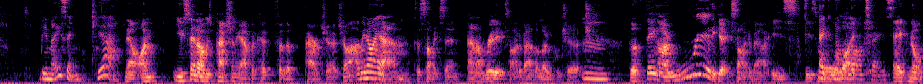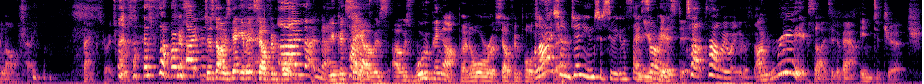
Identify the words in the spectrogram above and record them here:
It'd be amazing. Yeah. Now, I'm. You said I was passionately advocate for the parachurch. I, I mean, I am to some extent, and I'm really excited about the local church. Mm. The thing I really get excited about is is more Eggnog like lattes. eggnog latte. Thanks, Rachel. Just, Sorry, I didn't. just I was getting a bit self-important. Oh, no, no. You could see I was I was whooping up an aura of self-importance. Well, actually, there. I'm genuinely interested to see what you're going to say. And you Sorry. pierced it. Tell, tell me what you're going to say. I'm really excited about interchurch.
